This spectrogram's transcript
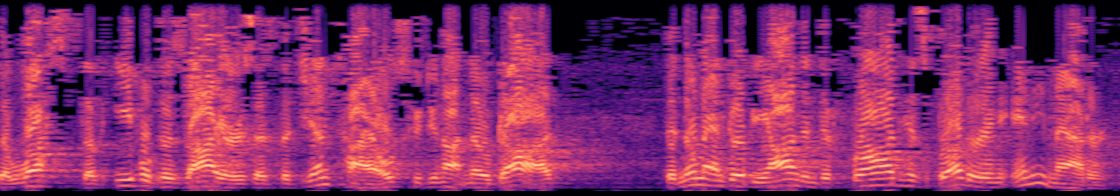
the lust of evil desires as the Gentiles who do not know God, that no man go beyond and defraud his brother in any matter,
